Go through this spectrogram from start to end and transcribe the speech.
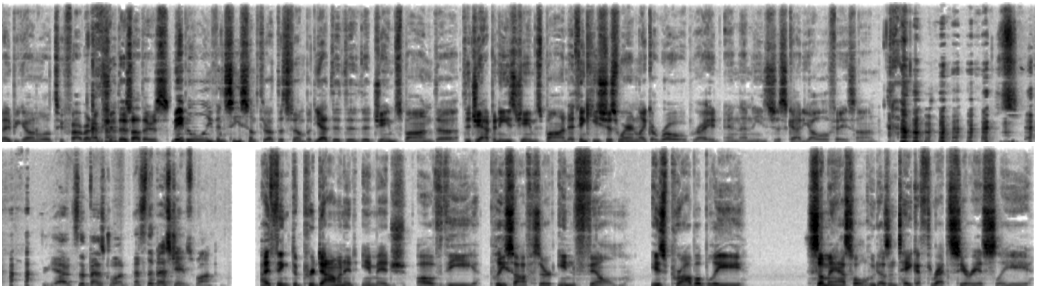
might be going a little too far, but I'm sure there's others. Maybe we'll even see some throughout this film. But yeah, the the, the James Bond, the the Japanese James Bond. I think he's just wearing like a robe, right? And then he's just got yellow face on. yeah, Yeah, it's the best one. That's the best James Bond. I think the predominant image of the police officer in film is probably some asshole who doesn't take a threat seriously.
